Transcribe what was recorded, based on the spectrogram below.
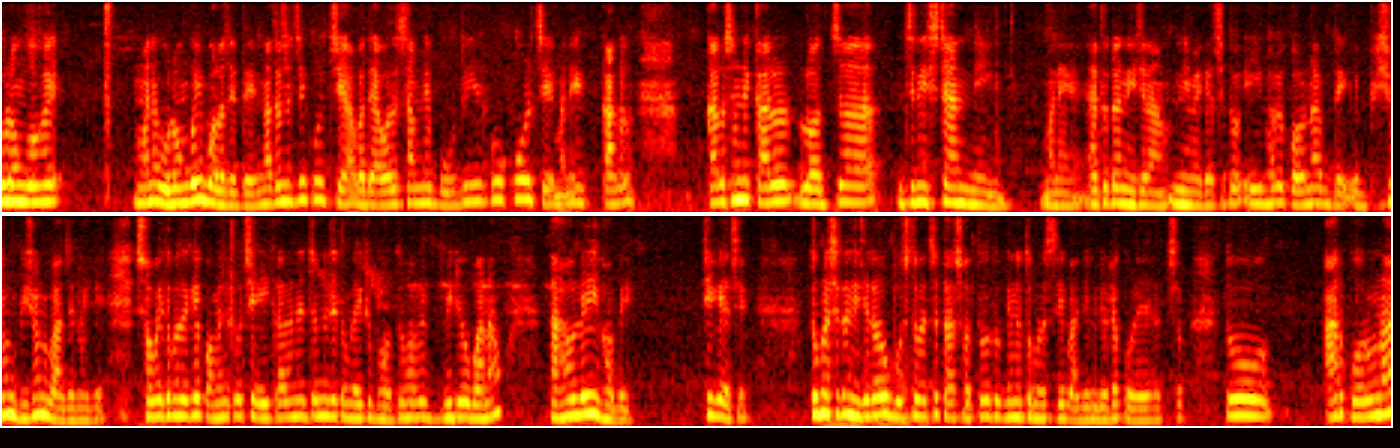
উলঙ্গ হয়ে মানে উলঙ্গই বলা যেতে। নাচানাচি করছে? আবার দেওয়ালের সামনে বৌদিও করছে। মানে কারও কারোর সামনে কারোর লজ্জা জিনিসটা নেই। মানে এতটা নিজে নেমে গেছে। তো এইভাবে করোনা ভীষণ ভীষণ বাজে লাগে। সবাই তোমাদেরকে কমেন্ট করছে এই কারণের জন্য যে তোমরা একটু ভদ্রভাবে ভিডিও বানাও, তাহলেই হবে। ঠিক আছে? তোমরা সেটা নিজেরাও বুঝতে পারছ। তার সত্ত্বেও তো কিন্তু তোমরা সেই বাজে ভিডিওটা করে যাচ্ছ। তো আর করো না।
